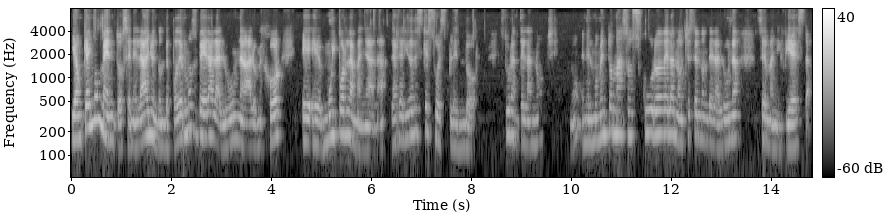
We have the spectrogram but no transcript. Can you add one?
Y aunque hay momentos en el año en donde podemos ver a la luna, a lo mejor eh, eh, muy por la mañana, la realidad es que su esplendor es durante la noche. En el momento más oscuro de la noche es en donde la luna se manifiesta.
